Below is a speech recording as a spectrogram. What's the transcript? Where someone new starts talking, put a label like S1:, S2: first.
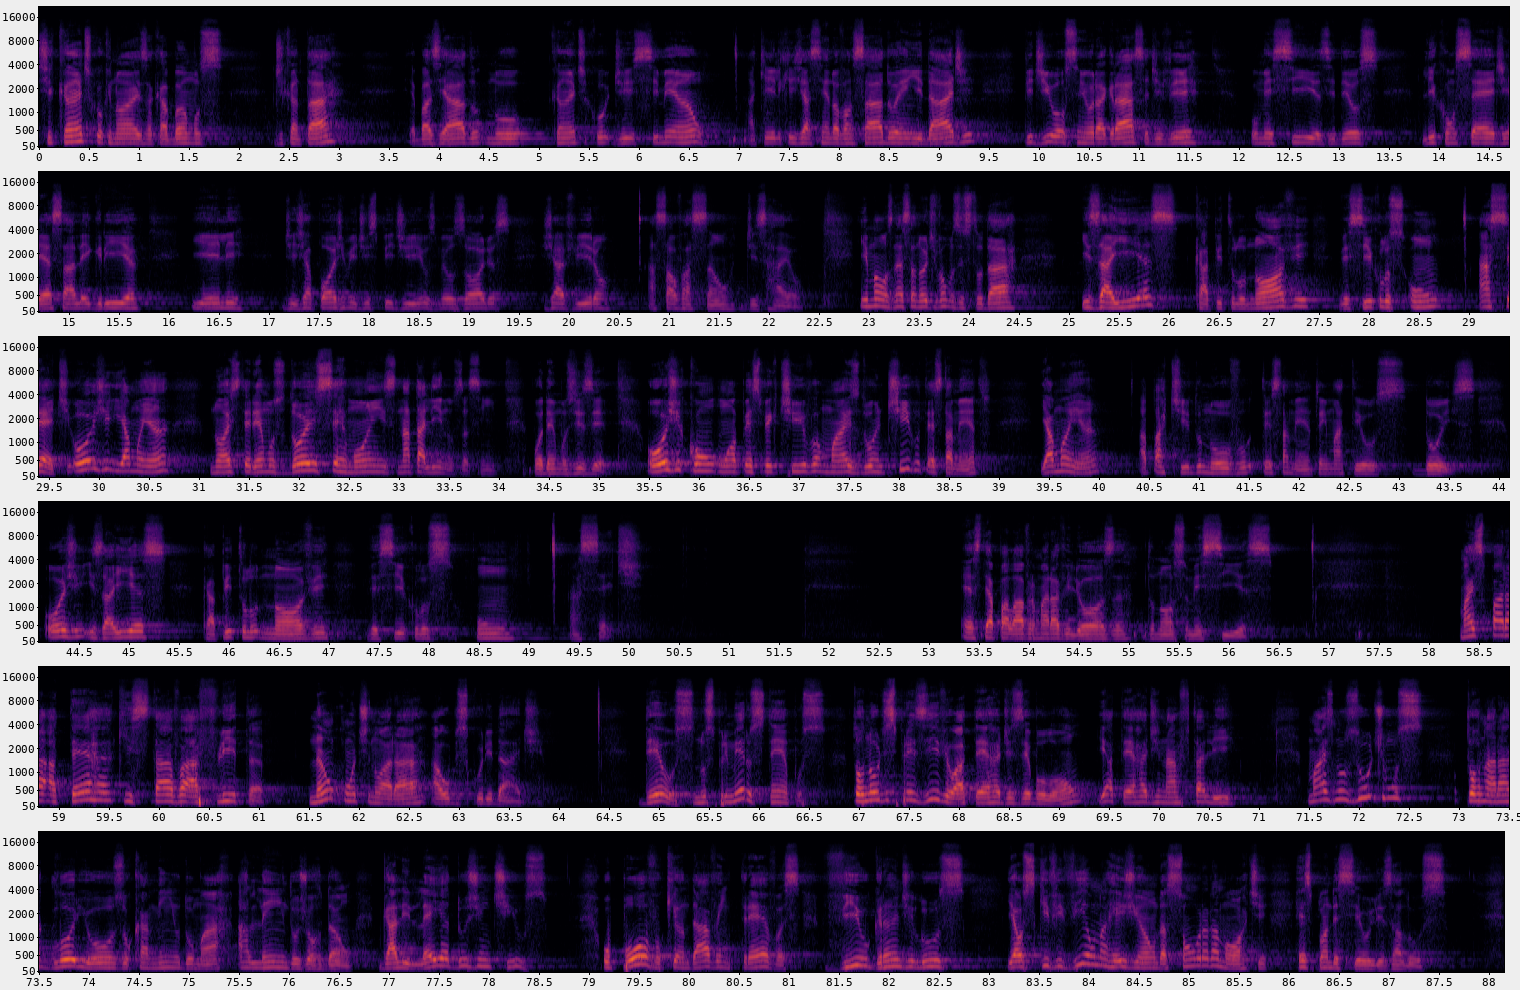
S1: Este cântico que nós acabamos de cantar é baseado no cântico de Simeão, aquele que já sendo avançado em idade, pediu ao Senhor a graça de ver o Messias e Deus lhe concede essa alegria e ele diz: Já pode me despedir, os meus olhos já viram a salvação de Israel. Irmãos, nessa noite vamos estudar Isaías, capítulo 9, versículos 1 a 7. Hoje e amanhã nós teremos dois sermões natalinos, assim podemos dizer. Hoje com uma perspectiva mais do Antigo Testamento e amanhã a partir do Novo Testamento em Mateus 2. Hoje Isaías capítulo 9, versículos 1 a 7. Esta é a palavra maravilhosa do nosso Messias. Mas para a terra que estava aflita, não continuará a obscuridade. Deus, nos primeiros tempos, tornou desprezível a terra de Zebulon e a terra de Naphtali, mas nos últimos tornará glorioso o caminho do mar além do Jordão, Galileia dos gentios. O povo que andava em trevas viu grande luz e aos que viviam na região da sombra da morte, resplandeceu-lhes a luz.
